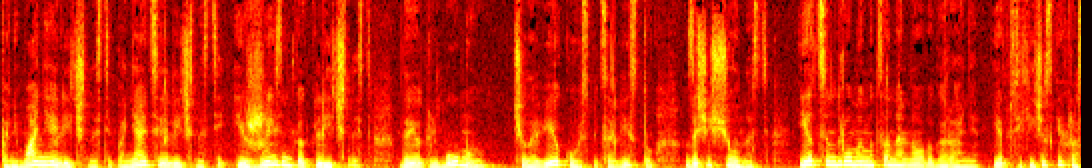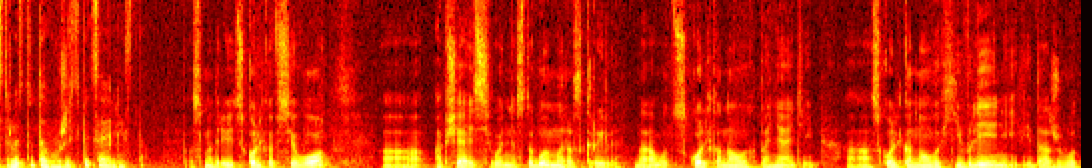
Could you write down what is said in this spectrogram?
понимание личности, понятие личности и жизнь как личность дает любому человеку и специалисту защищенность и от синдрома эмоционального выгорания, и от психических расстройств того же специалиста. Посмотреть, сколько всего общаясь сегодня с тобой, мы раскрыли, да, вот сколько новых понятий, а, сколько новых явлений. И даже вот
